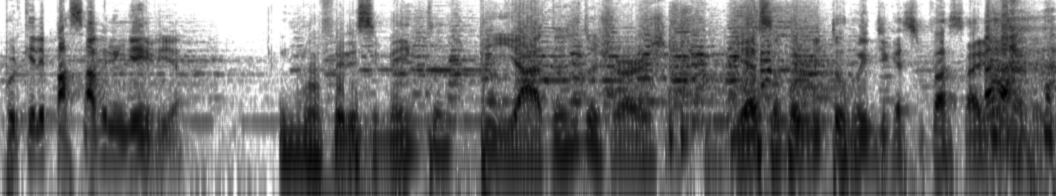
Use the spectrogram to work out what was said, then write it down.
Porque ele passava e ninguém via. Um oferecimento. Piadas do Jorge. E essa foi muito ruim, diga-se de passagem, né, velho?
